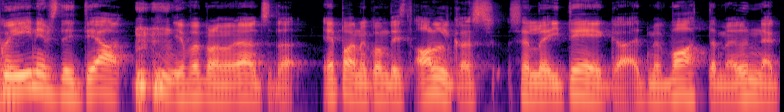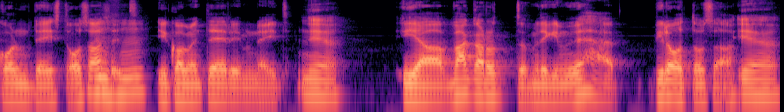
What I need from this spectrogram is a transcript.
Kui inimesed ei tea ja võib-olla ma ei öelnud seda, Ebane kolmteist algas selle ideega, et me vaatame Õnne kolmteist osasid mm. -hmm. ja kommenteerime neid jah, ja väga ruttu me tegime ühe pilootosa jah,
